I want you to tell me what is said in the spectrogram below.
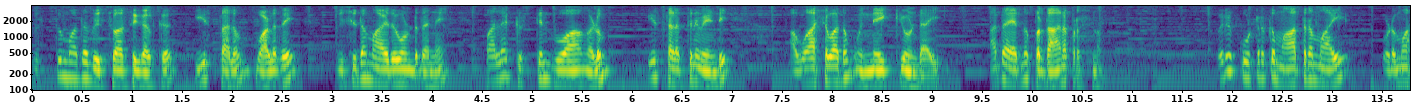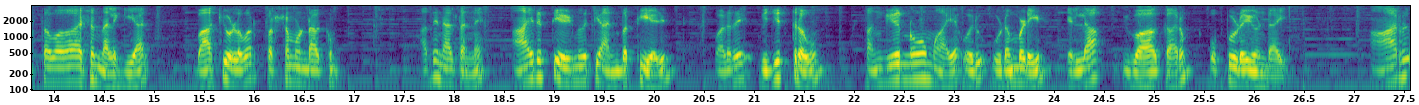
ക്രിസ്തുമത വിശ്വാസികൾക്ക് ഈ സ്ഥലം വളരെ വിശുദ്ധമായതുകൊണ്ട് തന്നെ പല ക്രിസ്ത്യൻ വിഭാഗങ്ങളും ഈ സ്ഥലത്തിന് വേണ്ടി അവകാശവാദം ഉന്നയിക്കുകയുണ്ടായി. അതായിരുന്നു പ്രധാന പ്രശ്നം. ഒരു കൂട്ടർക്ക് മാത്രമായി ഉടമസ്ഥാവകാശം നൽകിയാൽ ബാക്കിയുള്ളവർ പ്രശ്നമുണ്ടാക്കും. അതിനാൽ തന്നെ ആയിരത്തി എഴുന്നൂറ്റി അൻപത്തിയേഴിൽ വളരെ വിചിത്രവും സങ്കീർണവുമായ ഒരു ഉടമ്പടിയിൽ എല്ലാ വിഭാഗക്കാരും ഒപ്പിടുകയുണ്ടായി. ആറ്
